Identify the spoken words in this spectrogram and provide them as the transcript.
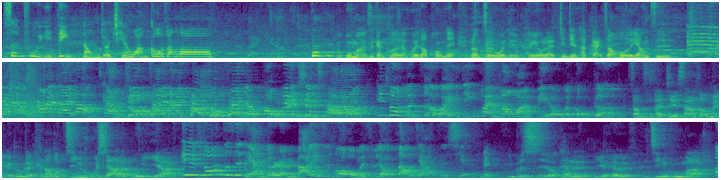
胜负已定，那我们就前往购装喽。我们还是赶快来回到棚内，让泽伟的朋友来见见他改造后的样子。上次在街上的时候，每个路人看到都惊呼下的不一样。意思说这是两个人吧？意思说我们是不是有造假之嫌？哎，你不是室友看的也会很惊呼吗？哦，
